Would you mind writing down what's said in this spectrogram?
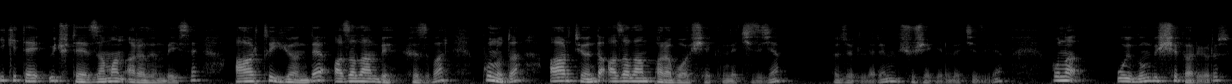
2t 3t zaman aralığında ise artı yönde azalan bir hız var. Bunu da artı yönde azalan parabol şeklinde çizeceğim. Özür dilerim şu şekilde çizeceğim. Buna uygun bir şık arıyoruz.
